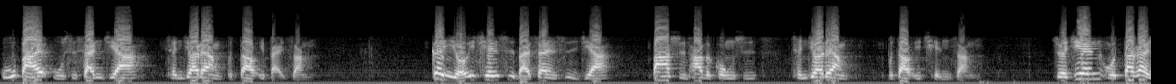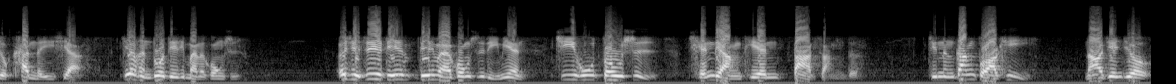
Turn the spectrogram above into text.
五百五十三家，成交量不到一百张，更有一千四百三十四家，八十趴的公司。成交量不到一千张，所以今天我大概有看了一下，今天很多跌停板的公司，而且这些跌跌停板的公司里面，几乎都是前两天大涨的，今天刚打起，然后今天就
